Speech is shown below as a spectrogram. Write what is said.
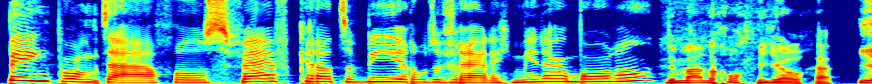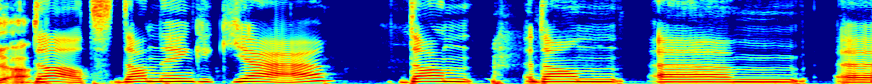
pingpongtafels, vijf kratten bier op de vrijdagmiddagborrel. De maandagochtend yoga. Ja, Dat, dan denk ik ja. Dan, dan ehm, eh,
